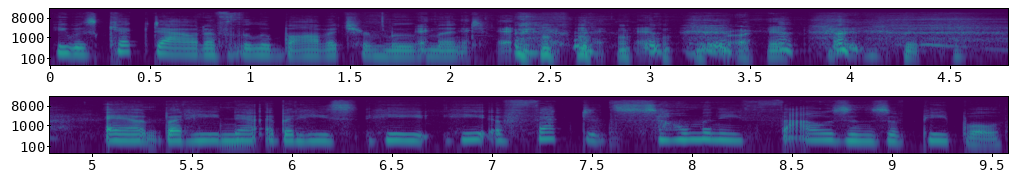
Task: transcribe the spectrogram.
he was kicked out of the Lubavitcher movement. and but he but he's he he affected so many thousands of people.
